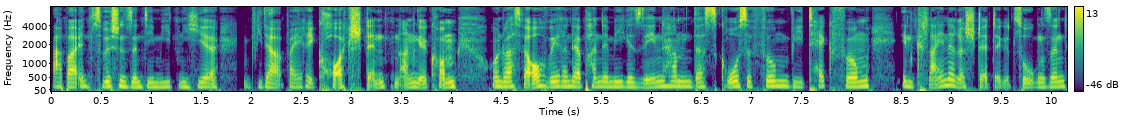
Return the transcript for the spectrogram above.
Aber inzwischen sind die Mieten hier wieder bei Rekordständen angekommen. Und was wir auch während der Pandemie gesehen haben, dass große Firmen wie Tech-Firmen in kleinere Städte gezogen sind,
